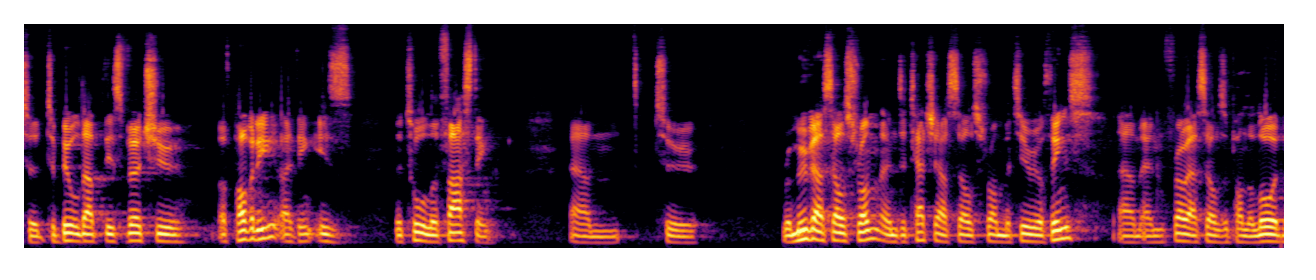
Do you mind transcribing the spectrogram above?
to, to build up this virtue of poverty, I think, is the tool of fasting. Um, to remove ourselves from and detach ourselves from material things um, and throw ourselves upon the Lord.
